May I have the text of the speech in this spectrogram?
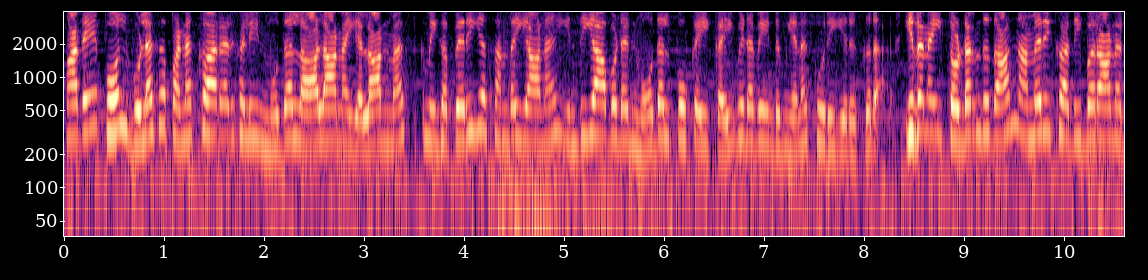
அதேபோல் உலக பணக்காரர்களின் முதல் ஆளான எலான் மஸ்க் மிகப்பெரிய சந்தையான இந்தியாவுடன் மோதல் போக்கை கைவிட வேண்டும் என கூறியிருக்கிறார். இதனைத் தொடர்ந்துதான் அமெரிக்க அதிபரான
